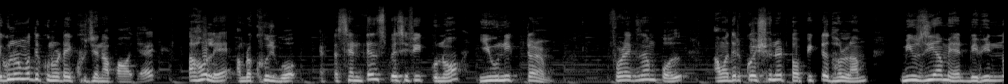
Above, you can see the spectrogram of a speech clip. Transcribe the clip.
এগুলোর মধ্যে কোনোটাই খুঁজে না পাওয়া যায়, তাহলে আমরা খুঁজবো একটা সেন্টেন্স স্পেসিফিক কোনো ইউনিক টার্ম ফর এক্সাম্পল আমাদের কোয়েশনের টপিকটা ধরলাম মিউজিয়ামের বিভিন্ন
